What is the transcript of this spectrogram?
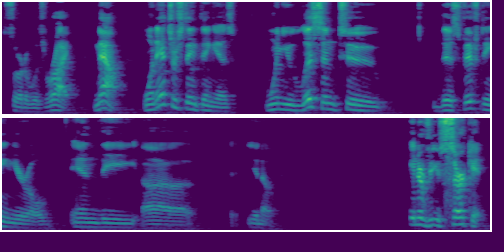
sort of was right. Now, one interesting thing is when you listen to this 15 year old in the, uh, you know, interview circuit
